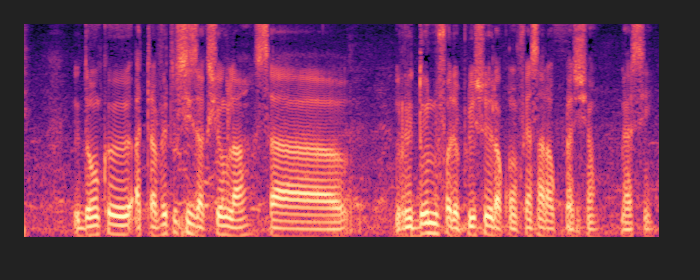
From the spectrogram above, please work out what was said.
Donc, euh, à travers toutes ces actions-là, ça redonne une fois de plus la confiance à la population. Merci.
